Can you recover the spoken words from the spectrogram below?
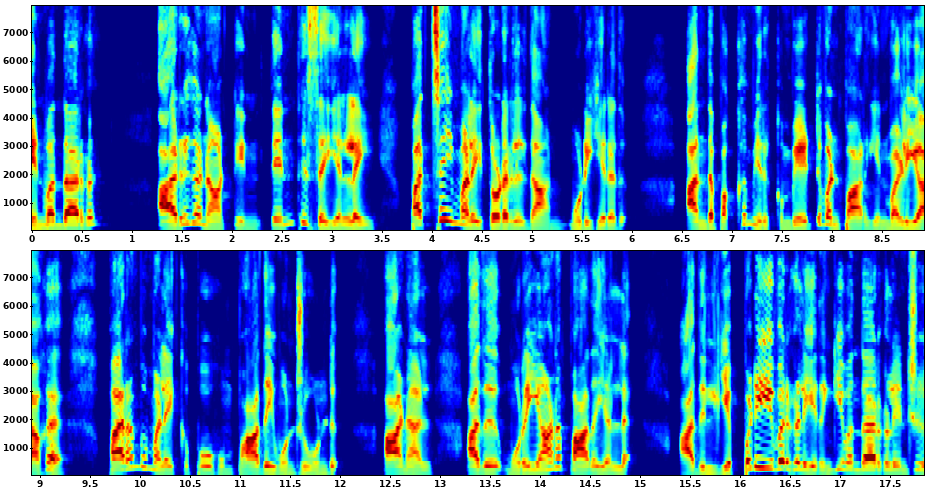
ஏன் வந்தார்கள்? அருக நாட்டின் தென் திசை எல்லை பச்சை மலை தொடரில்தான் முடிகிறது. அந்த பக்கம் இருக்கும் வேட்டுவன் பாறையின் வழியாக பரம்பு மலைக்கு போகும் பாதை ஒன்று உண்டு. ஆனால் அது முறையான பாதை அல்ல. அதில் எப்படி இவர்கள் இறங்கி வந்தார்கள் என்று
